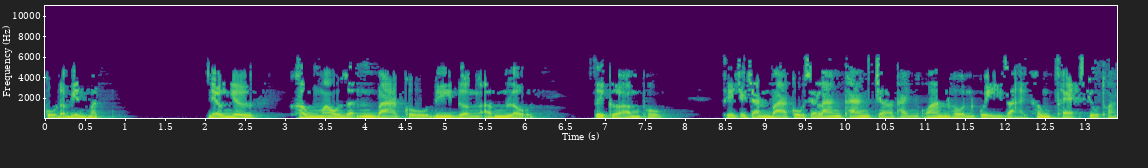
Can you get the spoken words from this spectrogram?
cụ đã biến mất. Nếu như Không mau dẫn bà cụ đi đường âm lộ Tới cửa âm phủ, Thì chắc chắn bà cụ sẽ lang thang Trở thành oan hồn quỷ dại Không thể siêu thoát.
